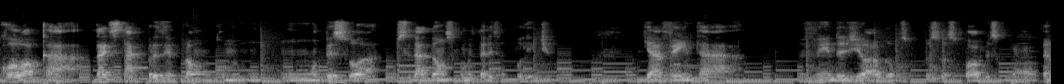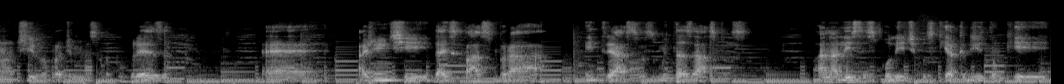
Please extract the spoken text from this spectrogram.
coloca, dá destaque, por exemplo, a um, um, uma pessoa, um cidadão, um comentarista político, que aventa venda de órgãos para pessoas pobres como alternativa para a diminuição da pobreza. É, a gente dá espaço para, entre aspas, muitas aspas, analistas políticos que acreditam que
